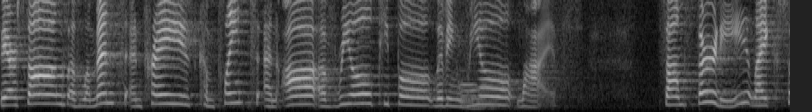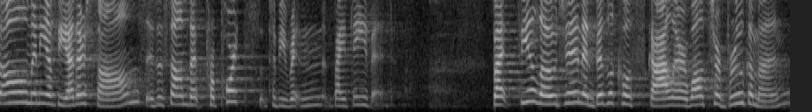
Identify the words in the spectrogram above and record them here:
They are songs of lament and praise, complaint and awe of real people living real lives. Psalm 30, like so many of the other Psalms, is a psalm that purports to be written by David. But theologian and biblical scholar Walter Brueggemann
